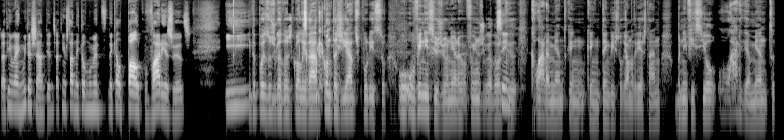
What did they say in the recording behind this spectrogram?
já tinham ganho muitas Champions, já tinham estado naquele momento, naquele palco várias vezes e... e depois os jogadores de qualidade contagiados por isso. O, o Vinícius Júnior foi um jogador Sim. que claramente, quem, quem tem visto o Real Madrid este ano, beneficiou largamente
